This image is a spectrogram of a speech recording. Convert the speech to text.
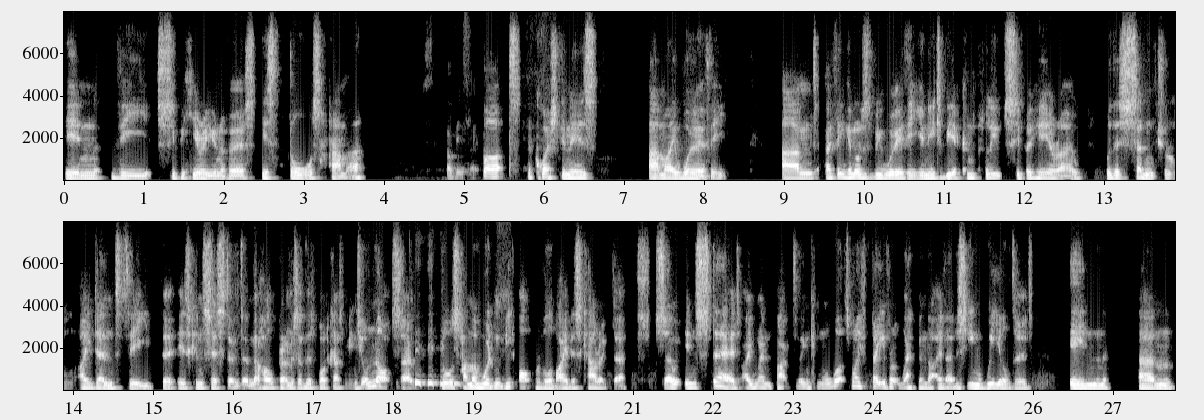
in the superhero universe is Thor's hammer. Obviously. But the question is, am I worthy? And I think in order to be worthy, you need to be a complete superhero with a central identity that is consistent. And the whole premise of this podcast means you're not. So Thor's hammer wouldn't be operable by this character. So instead, I went back to thinking, well, what's my favorite weapon that I've ever seen wielded in um,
